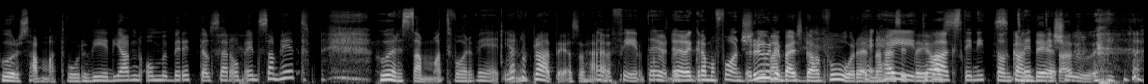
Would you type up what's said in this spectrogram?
hörsammat vår vädjan om berättelser om ensamhet. Hörsammat vår vädjan. Varför pratar jag så här? Det var fint. Det är, det är grammofonskivan. Rudebergsdagen for en och här sitter jag och till skanderar. 1937.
